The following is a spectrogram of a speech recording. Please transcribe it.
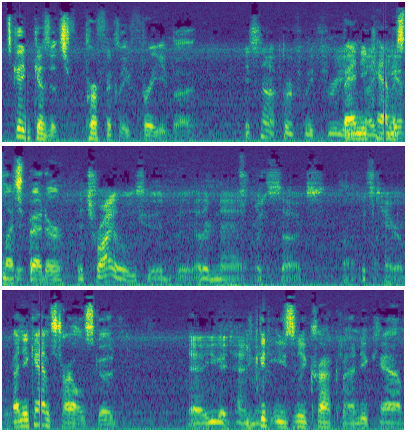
It's good because it's perfectly free, but It's not perfectly free. Bandicam like, is much to- better. The trial was good, but other than that, it sucks. It's terrible. Bandicam's trial is good. yeah, you get ten. You minutes. could easily crack Bandicam.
